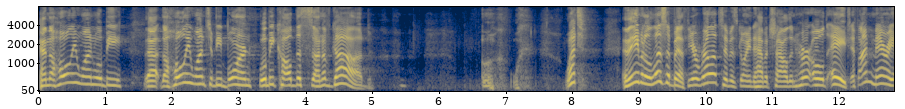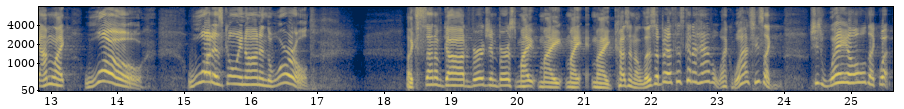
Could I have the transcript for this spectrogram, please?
And the Holy One will be, uh, the Holy One to be born will be called the Son of God. Oh, what? And then even Elizabeth, your relative, is going to have a child in her old age. If I'm Mary, I'm like, whoa, what is going on in the world? Like, son of God, virgin birth, my, my, my, my cousin Elizabeth is going to have it? Like, what? She's like, she's way old. Like, what?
